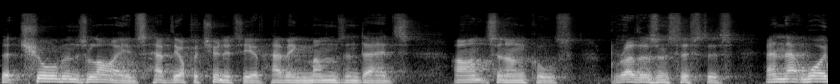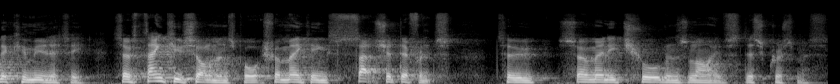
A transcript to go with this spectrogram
that children's lives have the opportunity of having mums and dads, aunts and uncles, brothers and sisters, and that wider community. So thank you, Solomon's Porch, for making such a difference to so many children's lives this Christmas.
